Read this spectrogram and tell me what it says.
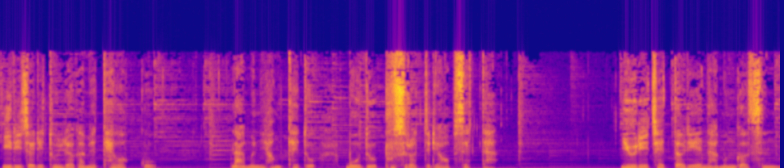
이리저리 돌려가며 태웠고 남은 형태도 모두 부스러뜨려 없앴다. 유리 잿더리에 남은 것은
